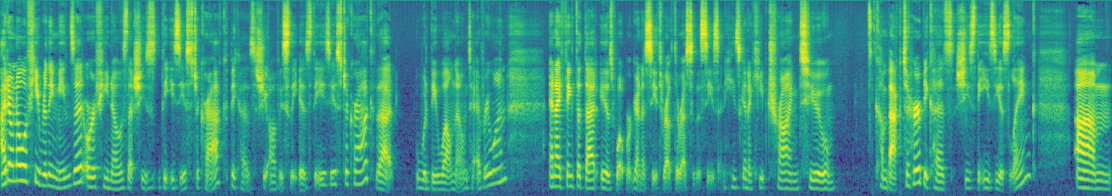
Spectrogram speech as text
I don't know if he really means it or if he knows that she's the easiest to crack because she obviously is the easiest to crack. That would be well known to everyone. And I think that that is what we're going to see throughout the rest of the season. He's going to keep trying to come back to her because she's the easiest link. Um,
